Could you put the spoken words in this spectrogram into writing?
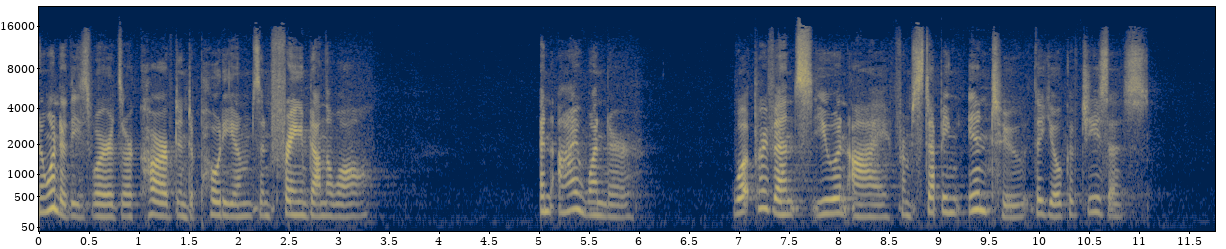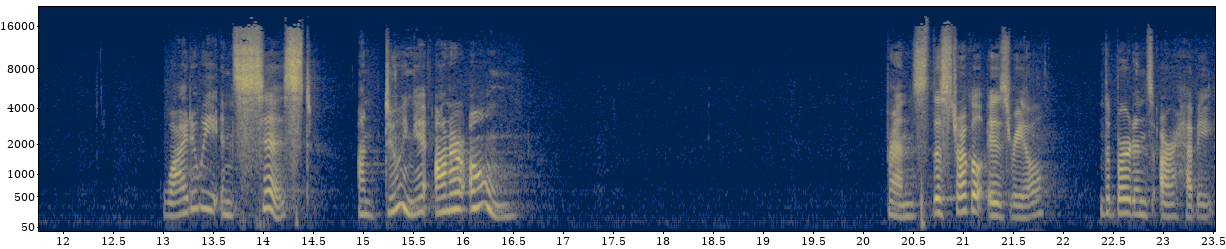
No wonder these words are carved into podiums and framed on the wall. And I wonder what prevents you and I from stepping into the yoke of Jesus? Why do we insist on doing it on our own. Friends, the struggle is real. The burdens are heavy.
